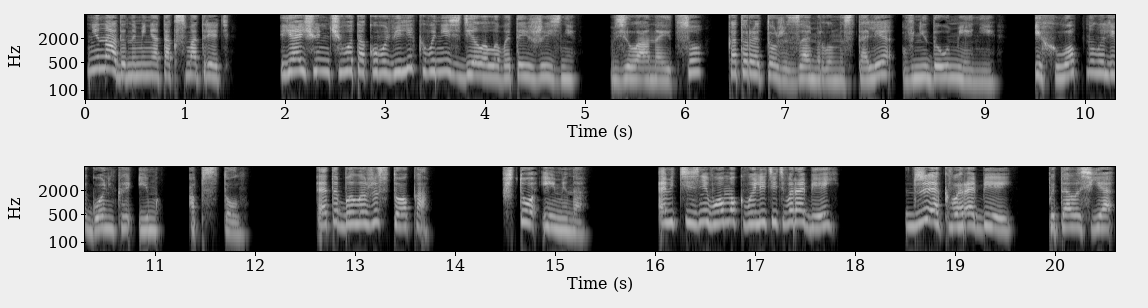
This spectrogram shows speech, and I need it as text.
«Не надо на меня так смотреть. Я еще ничего такого великого не сделала в этой жизни». Взяла она яйцо, которое тоже замерло на столе в недоумении, и хлопнула легонько им об стол. «Это было жестоко». «Что именно?» «А ведь из него мог вылететь воробей». «Джек Воробей!» Пыталась я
